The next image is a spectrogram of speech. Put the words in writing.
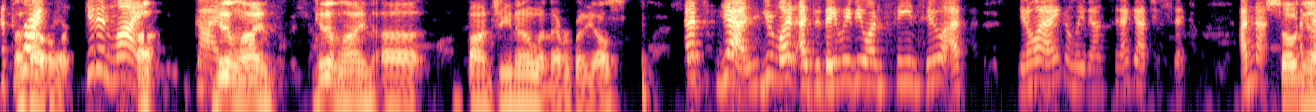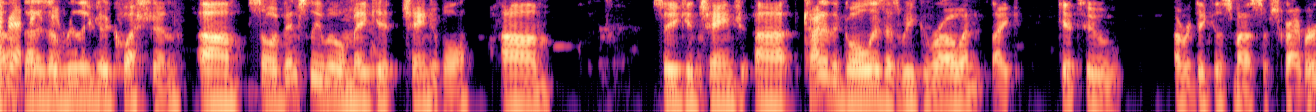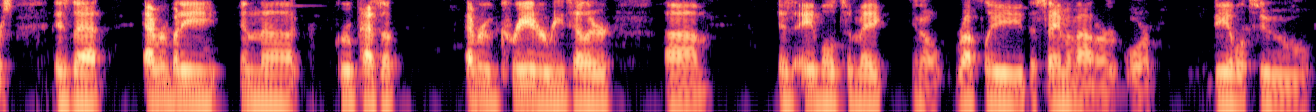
That's, That's right. Get in line, uh, guys. Get in line. Get in line, uh, Bongino and everybody else. That's yeah. You know what? I, did they leave you on seen too? I, you know what? I ain't gonna leave you on seen. I got your six. I'm not. Sonia, that, that is a really good question. Um, so eventually we will make it changeable. Um, so you can change. Uh, kind of the goal is as we grow and like get to a ridiculous amount of subscribers, is that everybody in the group has a every creator retailer um, is able to make you know roughly the same amount or or be able to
